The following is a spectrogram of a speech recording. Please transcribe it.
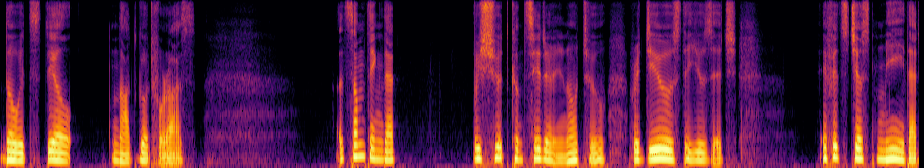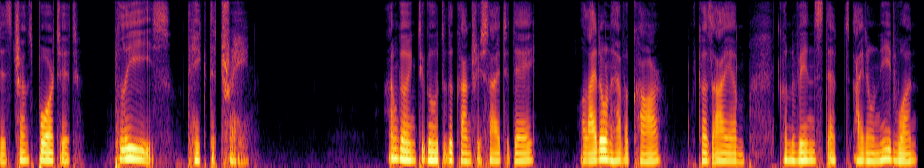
though it's still not good for us. It's something that we should consider, you know, to reduce the usage. If it's just me that is transported, please take the train. I'm going to go to the countryside today. Well, I don't have a car because I am convinced that I don't need one.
